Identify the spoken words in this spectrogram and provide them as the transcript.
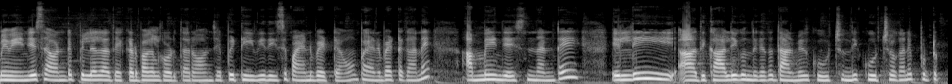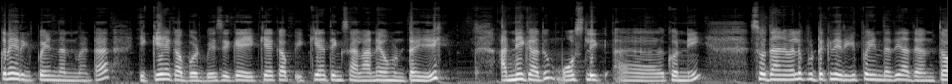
మేము ఏం చేసామంటే పిల్లలు అది ఎక్కడ పగలు కొడతారో అని చెప్పి టీవీ తీసి పైన పెట్టాము. పైన పెట్టగానే అమ్మ ఏం చేసిందంటే వెళ్ళి అది ఖాళీగా ఉంది కదా దాని మీద కూర్చుంది. కూర్చోగానే పుట్టుక్కునే ఇరిగిపోయింది అనమాట ఇకే కబోర్డ్ బేసిక్గా ఇకే కప్ ఇకే థింగ్స్ అలానే ఉంటాయి. అన్నీ కాదు మోస్ట్లీ కొన్ని. సో దానివల్ల పుట్టుకుని ఇరిగిపోయింది అది అది ఎంతో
